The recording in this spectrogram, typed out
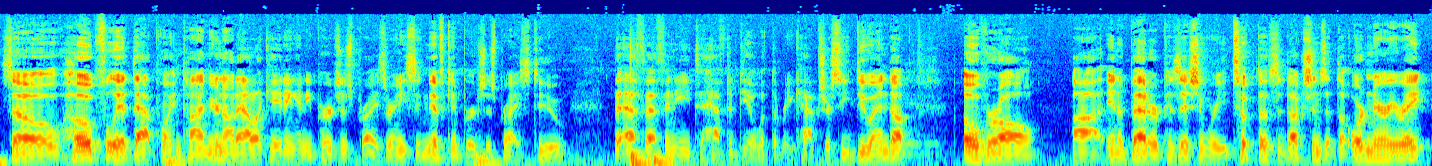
So hopefully, at that point in time, you're not allocating any purchase price or any significant purchase price to the FF&E to have to deal with the recapture. So you do end up overall uh, in a better position where you took those deductions at the ordinary rate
